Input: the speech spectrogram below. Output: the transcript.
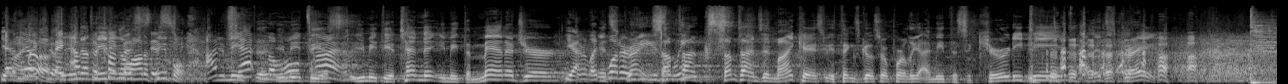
Yeah, and yeah. like, they So you end have up to meeting come a lot of people. me. I'm you meet chatting the, you whole meet the time. you meet the attendant, you meet the manager. Yeah. They're like, it's "What are great. these Sometimes, leaks?" sometimes in my case, if things go so poorly, I meet the security team. it's great.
